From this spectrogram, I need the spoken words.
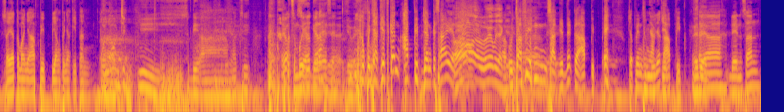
saya temannya Apip yang penyakitan. Ih, sedih amat sih. Yuk, Cepet sembuh ya merah. GWS ya. Iya, yang penyakit kan Apip jangan ke saya. Pak. oh lu yang penyakit Ucapin sakitnya ke Apip. Eh, ucapin sembuhnya ke. Apip. Saya Densan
